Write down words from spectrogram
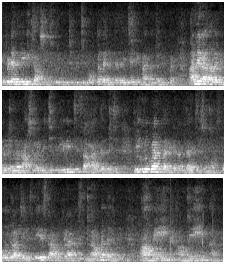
ఇప్పుడు చూపించి గొప్ప తండ్రి దయచేసి మహిమ నింపండి. అన్ని రంగాల బిడ్డలను ఆశీర్వదించి నీ కృపాన్ని కనికరం దయచేసి మా స్తోత్రాలు చేస్తే స్థానం ప్రార్థిస్తున్నామా తండ్రి. ఆమె ఆమె ఆమె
